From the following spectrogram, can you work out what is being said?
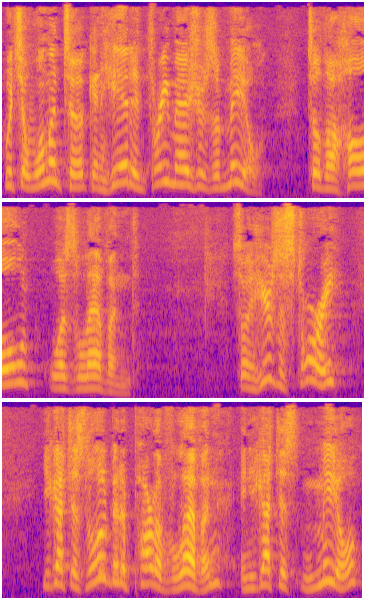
which a woman took and hid in three measures of meal, till the whole was leavened. So here's a story. You got this little bit of part of leaven, and you got this meal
